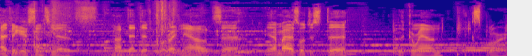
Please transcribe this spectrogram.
I figure since, you know, it's not that difficult right now, it's, uh, yeah, I might as well just, uh, look around, explore.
